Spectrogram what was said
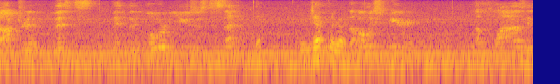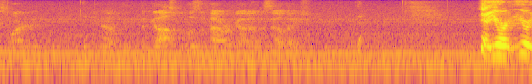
Exactly right. The Lord uses to say. The Holy Spirit applies His Word. You know, the, the gospel is the power of God unto salvation. Yeah. Yeah, you're you're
